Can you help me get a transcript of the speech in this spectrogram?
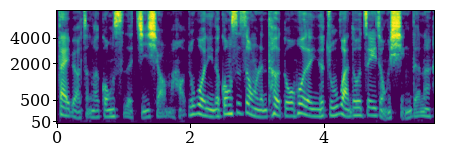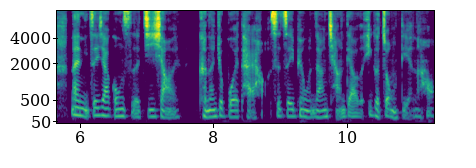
代表整个公司的绩效嘛？哈，如果你的公司这种人特多，或者你的主管都是这一种型的呢，那你这家公司的绩效可能就不会太好。是这一篇文章强调的一个重点了哈。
